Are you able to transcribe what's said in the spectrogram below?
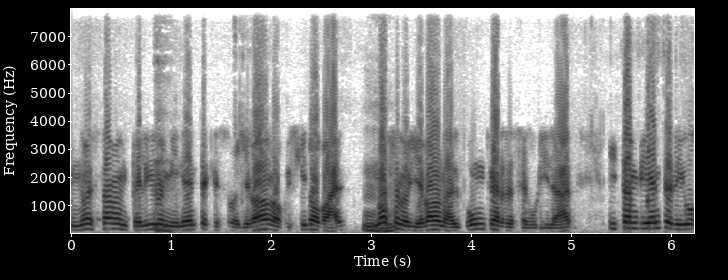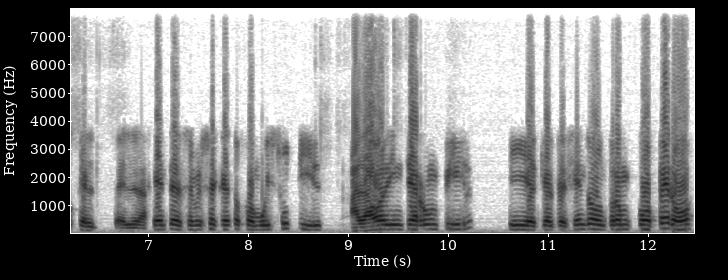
no estaba en peligro inminente que se lo llevaron a la oficina oval, no se lo llevaron al búnker de seguridad. Y también te digo que el, agente del servicio secreto fue muy sutil a la hora de interrumpir y el que el presidente Donald Trump cooperó,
